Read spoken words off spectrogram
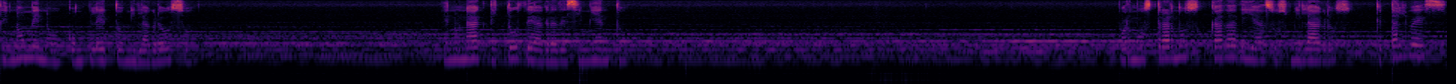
fenómeno completo, milagroso, en una actitud de agradecimiento. por mostrarnos cada día sus milagros que tal vez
